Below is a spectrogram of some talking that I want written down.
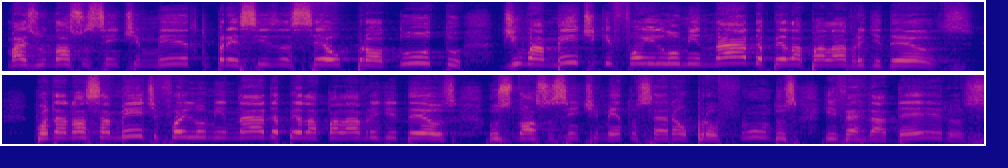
mas o nosso sentimento precisa ser o produto de uma mente que foi iluminada pela palavra de Deus. Quando a nossa mente foi iluminada pela palavra de Deus, os nossos sentimentos serão profundos e verdadeiros.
